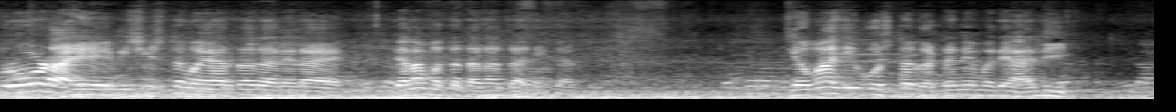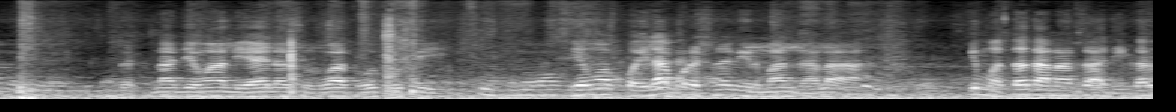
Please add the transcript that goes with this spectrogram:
प्रौढ आहे विशिष्ट वयाचा झालेला आहे त्याला मतदानाचा अधिकार जेव्हा ही गोष्ट घटनेमध्ये आली घटना जेव्हा लिहायला सुरुवात होत होती तेव्हा पहिला प्रश्न निर्माण झाला की मतदानाचा अधिकार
